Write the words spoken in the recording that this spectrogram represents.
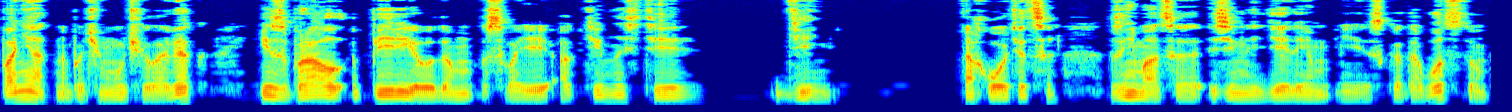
Понятно, почему человек избрал периодом своей активности день. Охотиться, заниматься земледелием и скотоводством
